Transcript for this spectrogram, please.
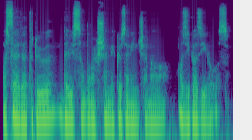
a szeretetről, de viszont annak semmi köze nincsen a, az igazihoz.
